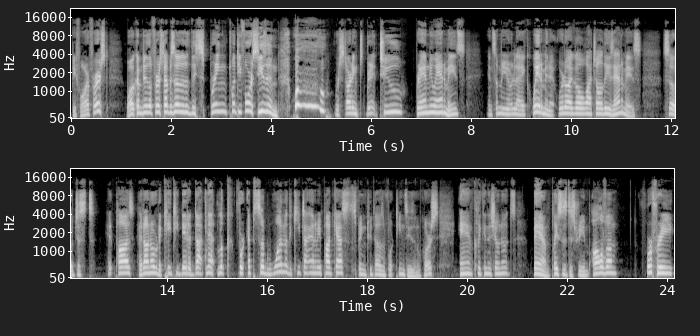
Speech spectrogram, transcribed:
before, first, welcome to the first episode of the spring 24 season. Woo! We're starting two brand new animes, and some of you are like, "Wait a minute, where do I go watch all these animes?" So just hit pause, head on over to ktdata.net, look for episode 1 of the Kita Anime podcast, spring 2014 season, of course, and click in the show notes. Bam, places to stream all of them for free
